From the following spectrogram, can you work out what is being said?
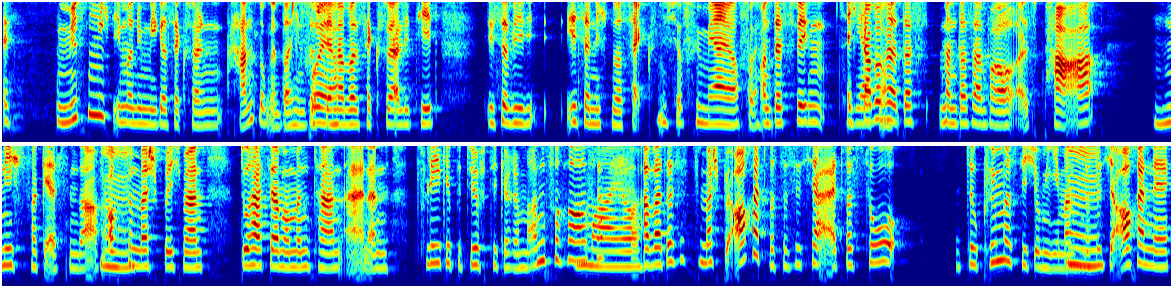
es müssen nicht immer die megasexuellen Handlungen dahinter Voll, stehen, ja. aber Sexualität ist ja wie ist ja nicht nur Sex. Ist ja viel mehr, ja, voll. Und deswegen, ich glaube so. dass man das einfach auch als Paar nicht vergessen darf. Mhm. Auch zum Beispiel, ich meine, du hast ja momentan einen pflegebedürftigeren Mann zu Hause, ja. aber das ist zum Beispiel auch etwas, das ist ja etwas so, du kümmerst dich um jemanden, mhm. das ist ja auch eine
